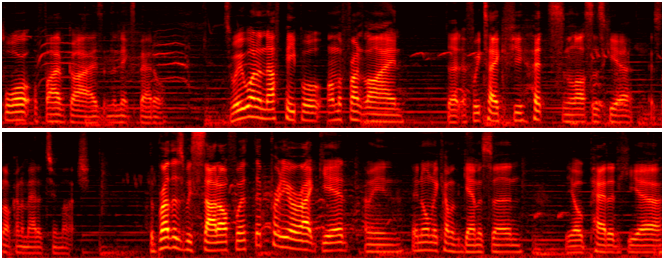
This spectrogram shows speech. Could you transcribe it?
four or five guys in the next battle. So we want enough people on the front line that if we take a few hits and losses here, it's not going to matter too much. The brothers we start off with, they're pretty alright geared. I mean, they normally come with gambeson, the old padded here.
